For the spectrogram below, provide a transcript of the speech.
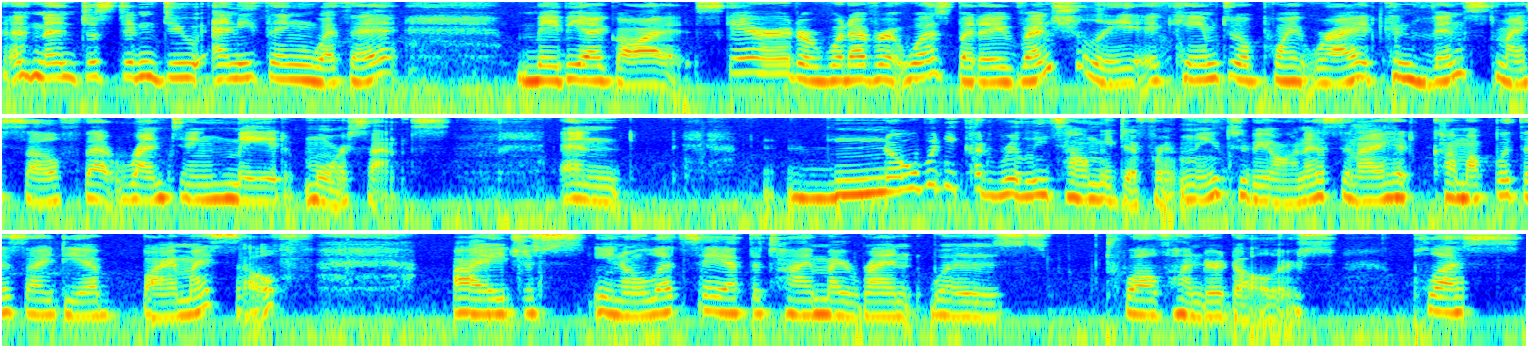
and then just didn't do anything with it. Maybe I got scared or whatever it was, but eventually it came to a point where I had convinced myself that renting made more sense. And nobody could really tell me differently, to be honest, and I had come up with this idea by myself. I just, you know, let's say at the time my rent was $1200 plus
